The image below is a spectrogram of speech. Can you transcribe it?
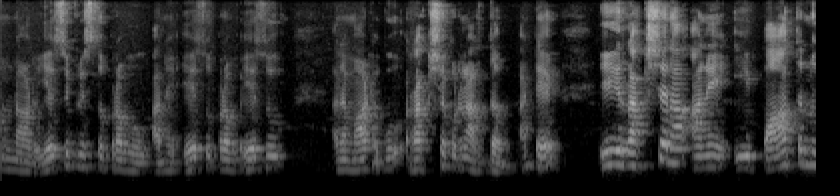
ఉన్నాడు. యేసుక్రీస్తు ప్రభు అనే యేసు ప్రభు యేసు అనే మాటకు రక్షకుడు అర్థం. అంటే ఈ రక్షణ అనే ఈ పాత్రను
